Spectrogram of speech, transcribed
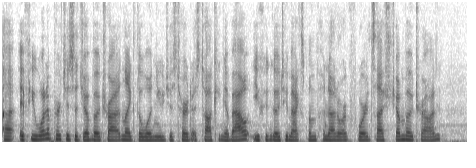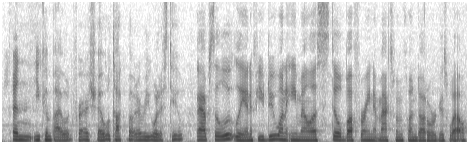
Uh, if you want to purchase a Jumbotron like the one you just heard us talking about, you can go to MaximumFun.org forward slash Jumbotron and you can buy one for our show. We'll talk about whatever you want us to. Absolutely. And if you do want to email us, still buffering at maximumfun.org as well.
